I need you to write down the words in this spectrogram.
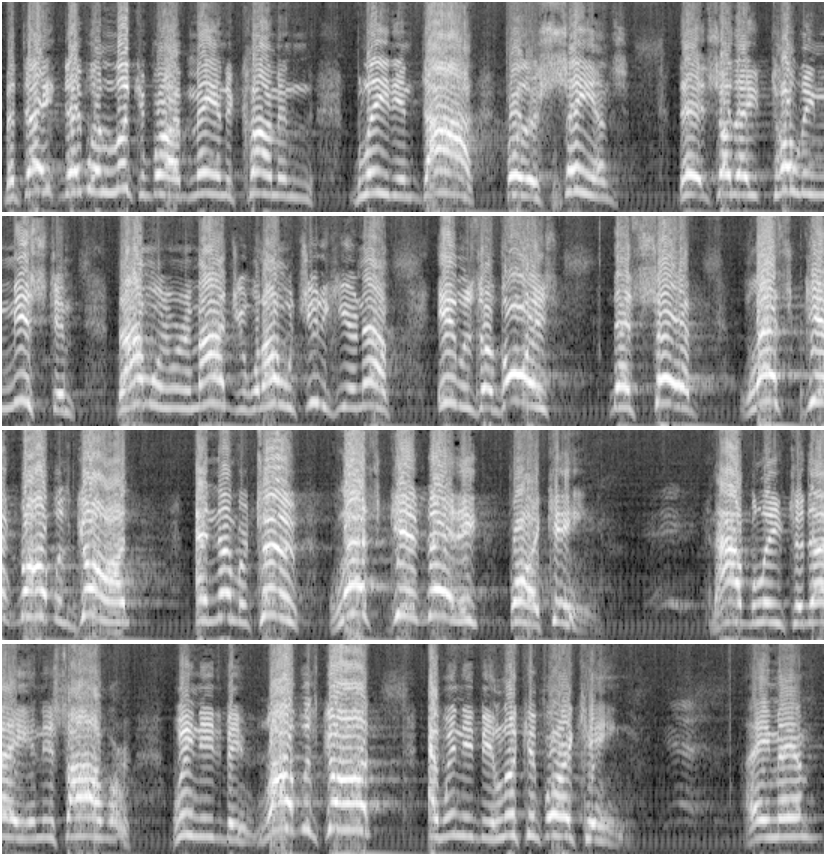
But they, they weren't looking for a man to come and bleed and die for their sins. They, so they totally missed him. But I want to remind you what I want you to hear now. It was a voice that said, let's get right with God. And number two, let's get ready for a king. And I believe today in this hour we need to be right with God and we need to be looking for a king. Yes. Amen.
